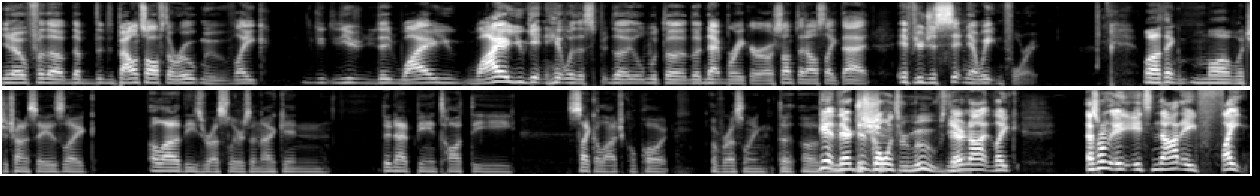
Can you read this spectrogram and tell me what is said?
you know, for the the, the bounce off the rope move. Like you, you the, why are you why are you getting hit with a sp- the with the the neck breaker or something else like that if you're just sitting there waiting for it? Well, I think more of what you're trying to say is like a lot of these wrestlers are not getting, they're not being taught the psychological part of wrestling. The uh, Yeah, the- they're the just sh- going through moves. They're Yeah. not like that's what it's not a fight.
